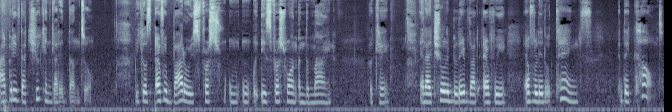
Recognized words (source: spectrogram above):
I believe that you can get it done too. Because every battle is first is first one in the mind. Okay? And I truly believe that every every little things they count.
